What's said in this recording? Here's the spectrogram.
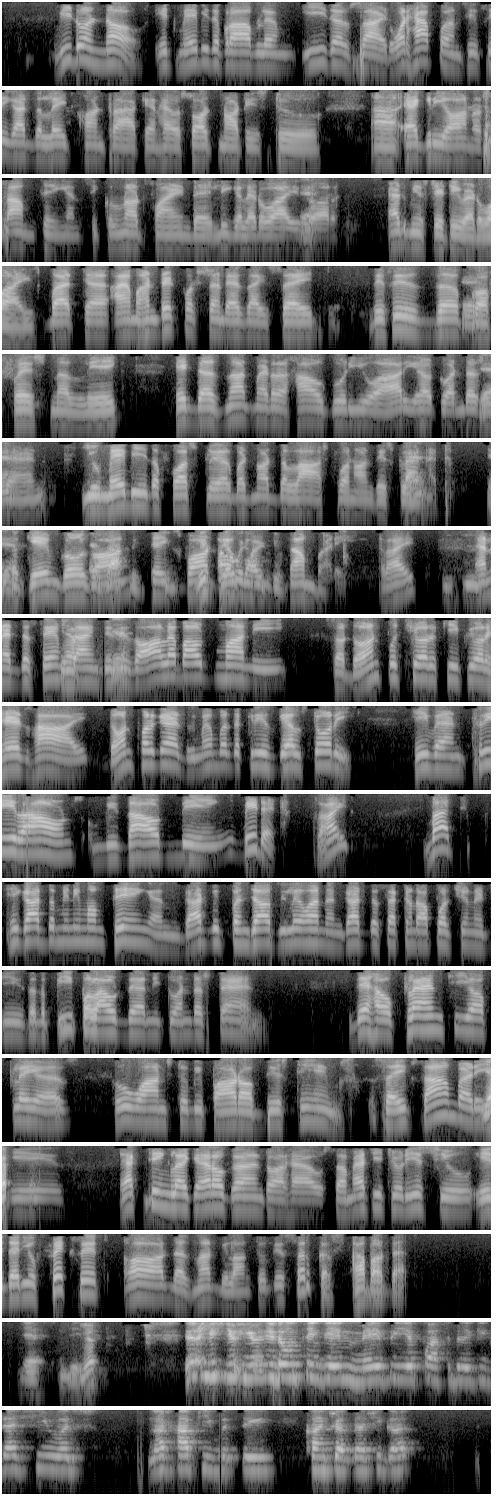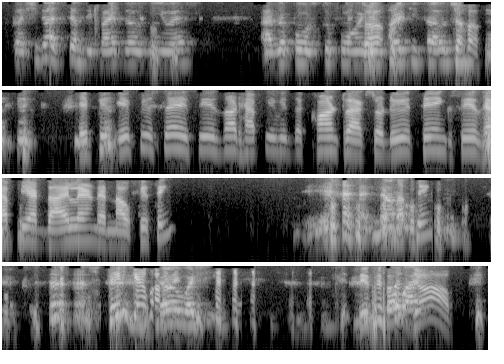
we don't know. It may be the problem either side. What happens if he got the late contract and have a short notice to uh, agree on or something, and she could not find a legal advice Yeah. or administrative advice. But uh, I am 100%, as I said, this is the Yeah. professional league. It does not matter how good you are. You have to understand you may be the first player, but not the last one on this planet. Yeah. The game goes Exactly. on, It takes or they'll find somebody, right? Mhm. And at the same Yeah. time, this Yeah. is all about money. So don't put your keep your heads high. Don't forget. Remember the Chris Gayle story. He went three rounds without being beaten, right? But he got the minimum thing and got with Punjab 11 and got the second opportunity. So the people out there need to understand they have plenty of players who wants to be part of these teams. So if somebody Yep. is acting like arrogant or have some attitude issue, either you fix it or does not belong to this circus. How about that? Yes, indeed. Yep. You, you, you, you don't think there may be a possibility that she was not happy with the contract that she got? Because she got 75000 US as opposed to 430000 so- If you if you say she is not happy with the contract, so do you think she is happy at the island and now fishing? Yeah, no. Nothing? Think about no, it. but she, this is But the job.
